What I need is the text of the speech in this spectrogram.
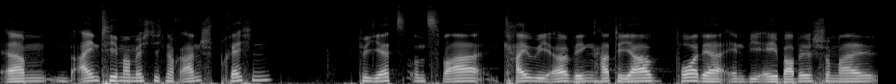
Ähm, ein Thema möchte ich noch ansprechen für jetzt und zwar Kyrie Irving hatte ja vor der NBA-Bubble schon mal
